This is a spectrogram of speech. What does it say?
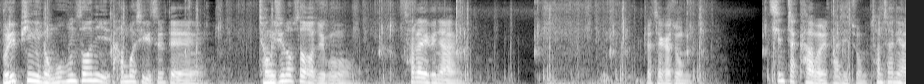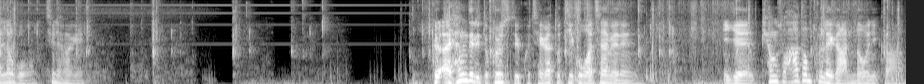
브리핑이 너무 혼선이 한 번씩 있을 때 정신없어가지고 차라리 그냥 그러니까 제가 좀 침착함을 다시 좀 천천히 하려고 침착하게. 그, 아 형들이 또 그럴 수도 있고 제가 또 디코 같이 하면은 이게 평소 하던 플레이가 안 나오니까.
